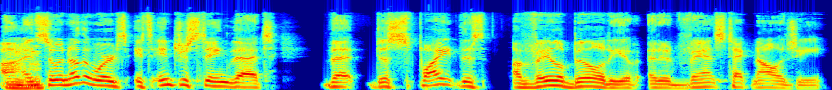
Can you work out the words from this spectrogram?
Uh, And so, in other words, it's interesting that that despite this availability of an advanced technology,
